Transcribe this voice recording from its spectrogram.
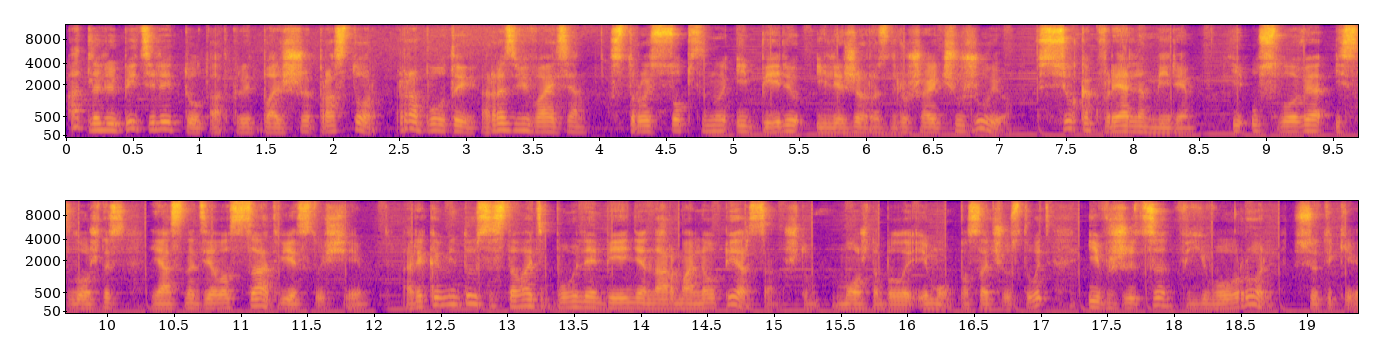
А для любителей тут открыт большой простор. Работай, развивайся, строй собственную империю или же разрушай чужую. Все как в реальном мире. И условия и сложность, ясно дело, соответствующие. Рекомендую создавать более-менее нормального перса, чтобы можно было ему посочувствовать и вжиться в его роль. Все-таки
